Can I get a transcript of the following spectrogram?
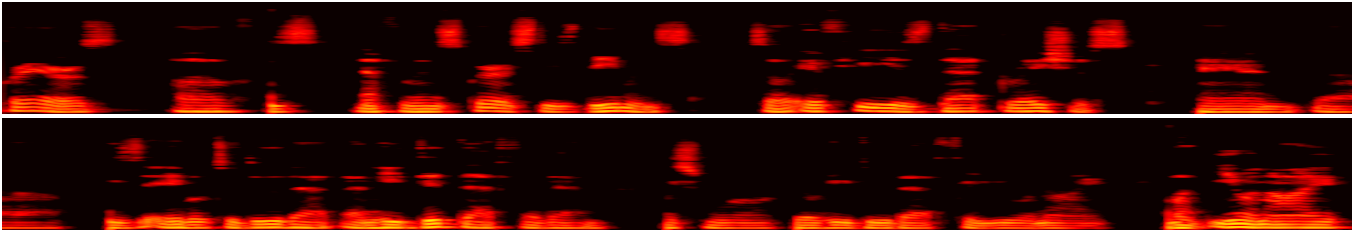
prayers of these Nephilim spirits, these demons. So if He is that gracious and uh, He's able to do that, and He did that for them, much more will He do that for you and I. But you and I,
